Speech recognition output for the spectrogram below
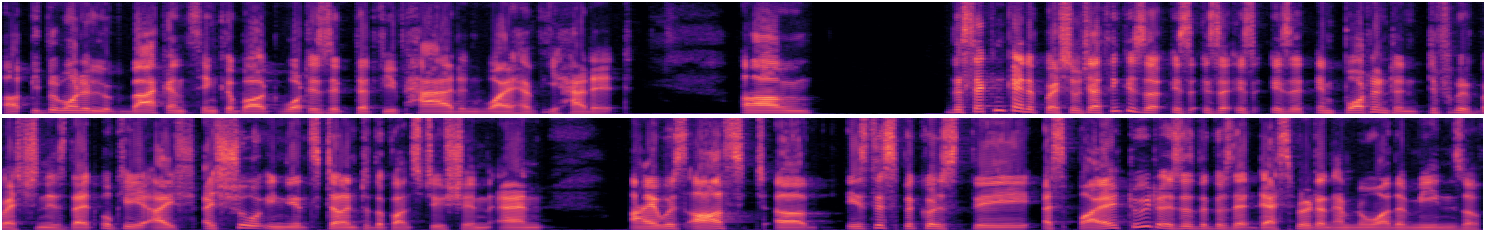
uh, people want to look back and think about what is it that we've had and why have we had it. Um, the second kind of question, which I think is a is is a, is, is an important and difficult question, is that okay? I I show Indians turn to the constitution, and I was asked, uh, is this because they aspire to it, or is it because they're desperate and have no other means of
